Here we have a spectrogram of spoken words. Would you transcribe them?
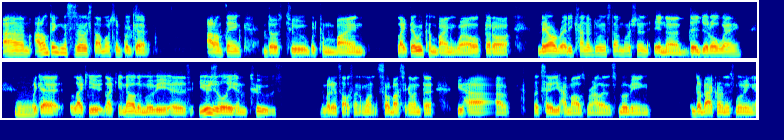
um, I don't think necessarily stop motion because I don't think those two would combine like they would combine well, but they're already kind of doing stop motion in a digital way. Mm, like you like you know, the movie is usually in twos, but it's also in ones. So basically, you have let's say you have Miles Morales moving the background is moving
